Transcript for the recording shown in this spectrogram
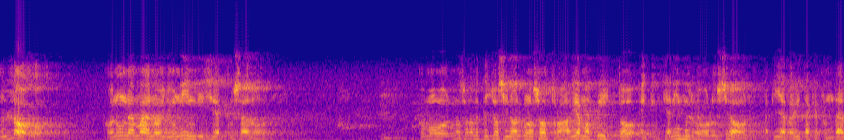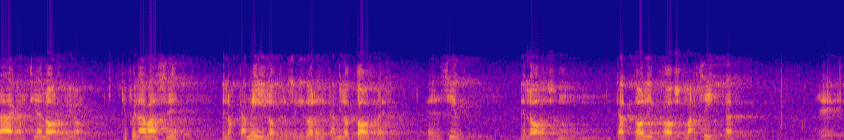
un logo con una mano y un índice acusador. Como no solamente yo, sino algunos otros habíamos visto en Cristianismo y Revolución, aquella revista que fundara García Lorrio, que fue la base de los Camilos, de los seguidores de Camilo Torres, es decir, de los mm, católicos marxistas, eh,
